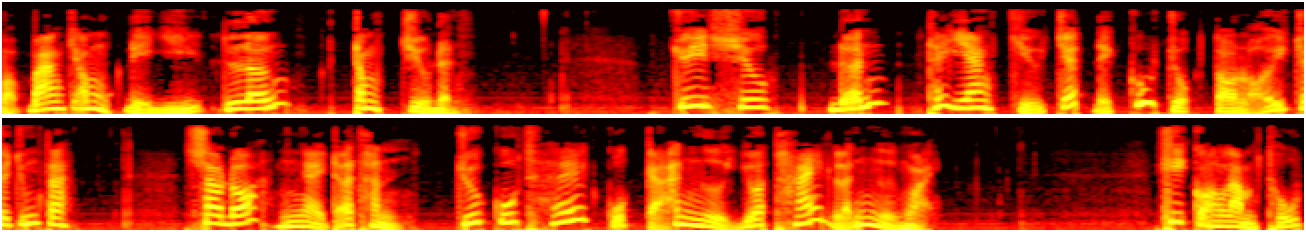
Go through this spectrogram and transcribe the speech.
và ban cho ông một địa vị lớn trong triều đình. Chúa Giêsu đến thế gian chịu chết để cứu chuộc tội lỗi cho chúng ta. Sau đó, Ngài trở thành Chúa cứu thế của cả người Do Thái lẫn người ngoại. Khi còn làm thủ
